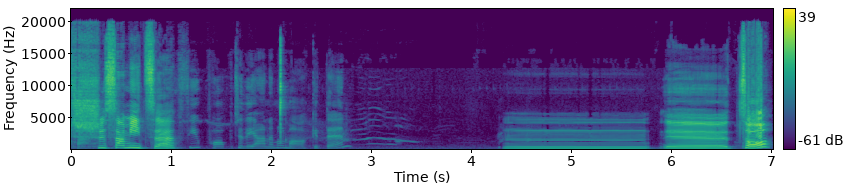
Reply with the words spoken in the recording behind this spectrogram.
Trzy samice. Off you pop to the animal market then. Yy, co?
